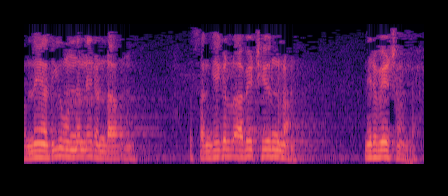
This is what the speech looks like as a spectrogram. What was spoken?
ഒന്നേ അധികം ഒന്നല്ലേ രണ്ടാകുന്നു സംഖ്യകൾ ആപേക്ഷികങ്ങളാണ്. നിരപേക്ഷമല്ല.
